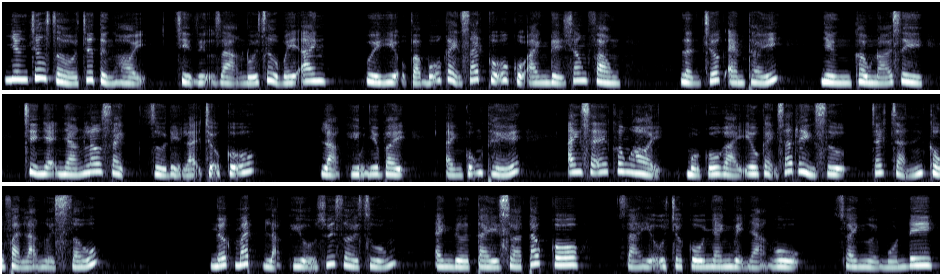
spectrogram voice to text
Nhưng trước giờ chưa từng hỏi, chỉ dịu dàng đối xử với anh. Huy hiệu và mũ cảnh sát cũ của anh để trong phòng. Lần trước em thấy, nhưng không nói gì, chỉ nhẹ nhàng lau sạch rồi để lại chỗ cũ. Lạc hiểu như vậy, anh cũng thế. Anh sẽ không hỏi một cô gái yêu cảnh sát hình sự chắc chắn không phải là người xấu. Nước mắt Lạc Hiểu suýt rơi xuống. Anh đưa tay xoa tóc cô, ra hiệu cho cô nhanh về nhà ngủ, xoay người muốn đi.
